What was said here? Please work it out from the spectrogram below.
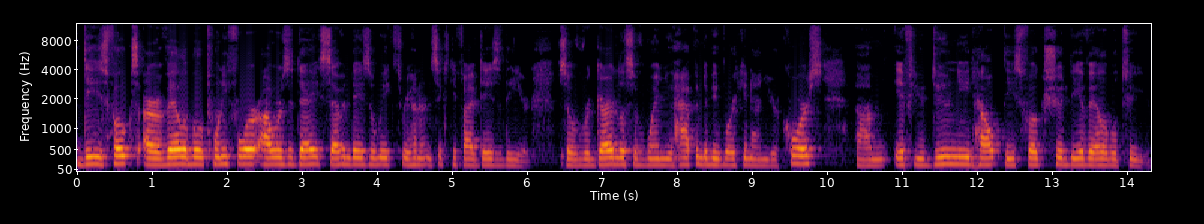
these folks are available 24 hours a day, seven days a week, 365 days of the year. So, regardless of when you happen to be working on your course, um, if you do need help, these folks should be available to you.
